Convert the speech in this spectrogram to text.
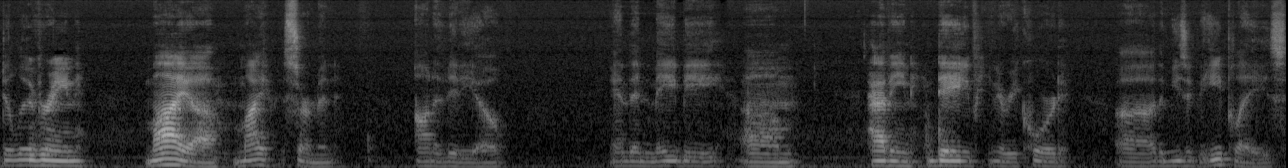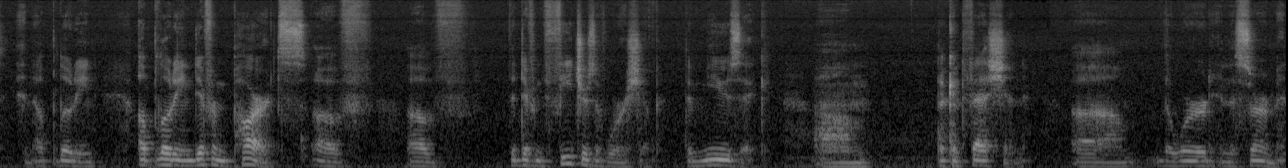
delivering my uh, my sermon on a video. And then maybe um, having Dave you know record uh, the music that he plays and uploading uploading different parts of of the different features of worship the music um, the confession um, the word and the sermon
